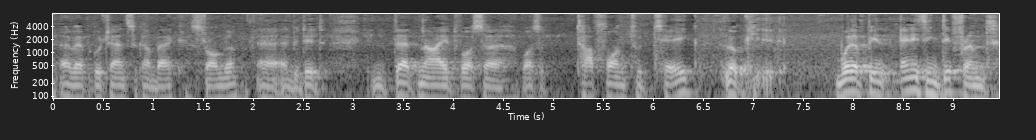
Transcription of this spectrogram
uh, we have a good chance to come back stronger, uh, and we did. That night was a, was a tough one to take. Look, it would have been anything different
